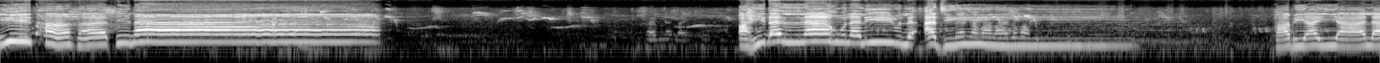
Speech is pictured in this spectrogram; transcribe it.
في مفاتنا أهد الله العلي العظيم فبأي آلاء؟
